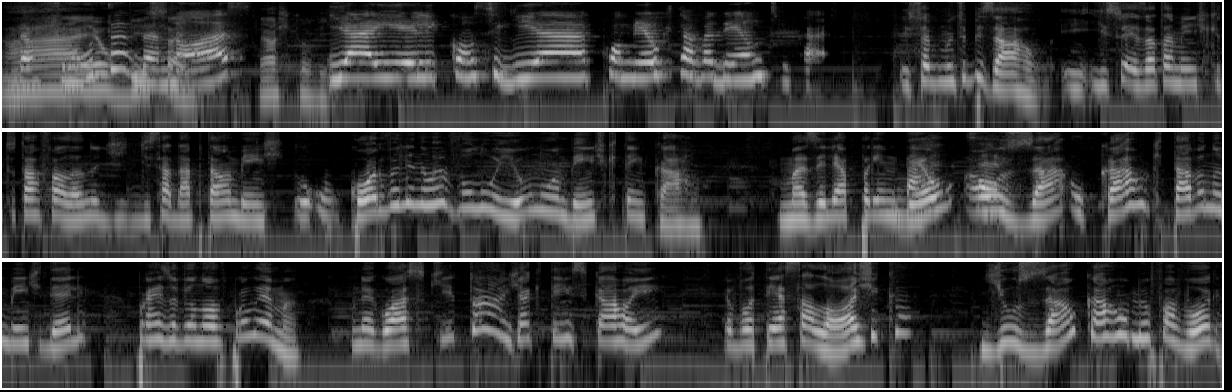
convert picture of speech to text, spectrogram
ah, da fruta, da noz. Eu acho que eu vi. E aí ele conseguia comer o que tava dentro, cara. Isso é muito bizarro. E isso é exatamente o que tu tá falando de, de se adaptar ao ambiente. O, o, corvo, ele não evoluiu num ambiente que tem carro. Mas ele aprendeu bah, a usar o carro que tava no ambiente dele para resolver um novo problema. Um negócio que, tá, já que tem esse carro aí, eu vou ter essa lógica de usar o carro ao meu favor.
